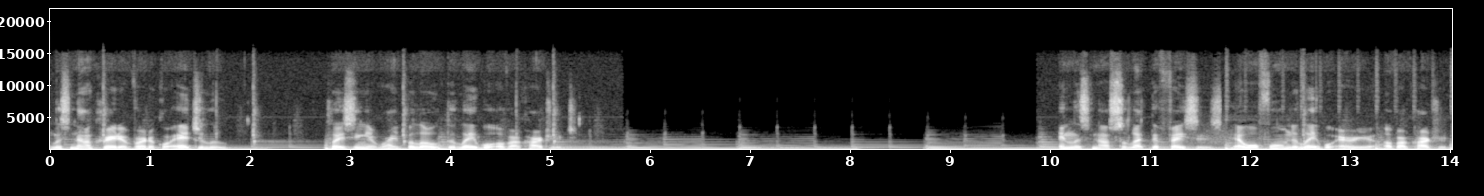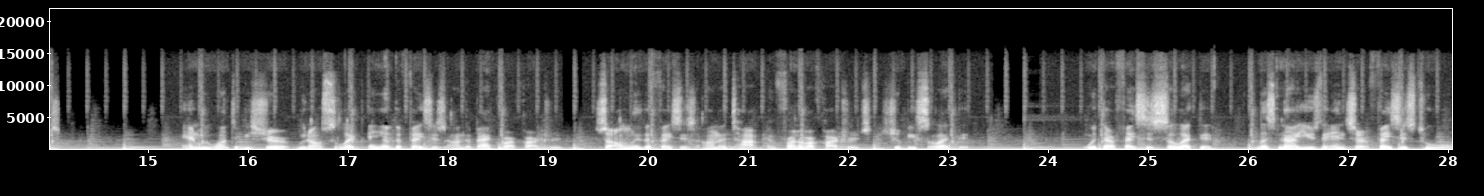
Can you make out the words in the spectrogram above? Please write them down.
Let's now create a vertical edge loop, placing it right below the label of our cartridge. And let's now select the faces that will form the label area of our cartridge. And we want to be sure we don't select any of the faces on the back of our cartridge, so only the faces on the top and front of our cartridge should be selected. With our faces selected, let's now use the Insert Faces tool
